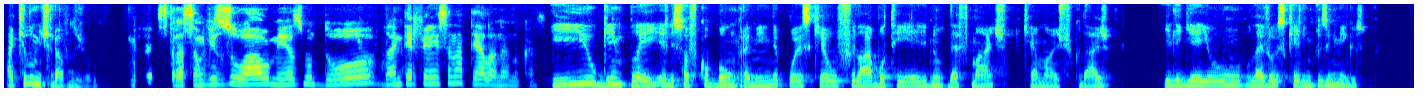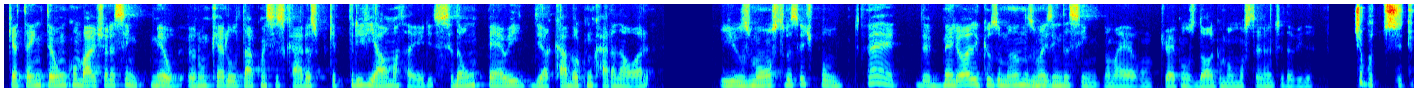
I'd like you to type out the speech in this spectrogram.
Aquilo me tirava do jogo. Distração visual mesmo do da interferência na tela, né, no caso. E o gameplay, ele só ficou bom para mim depois que eu fui lá, botei ele no Deathmatch, que é a maior dificuldade, e liguei o level scaling pros inimigos. Que até então o combate era assim, meu, eu não quero lutar com esses caras porque é trivial matar eles. Você dá um parry e acaba com o cara na hora. E os monstros é tipo, é, é melhor do que os humanos, mas ainda assim, não é um Dragon's Dogma, um Hunter da vida. Tipo, se tu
